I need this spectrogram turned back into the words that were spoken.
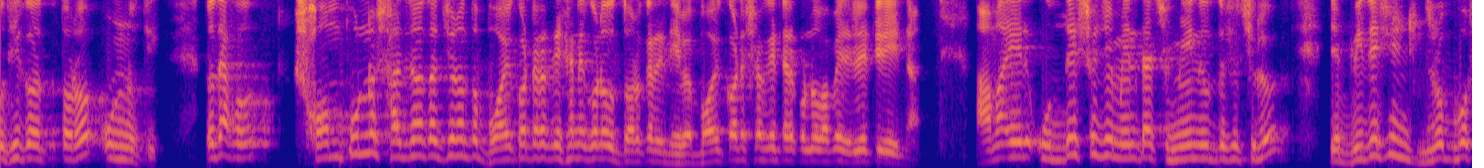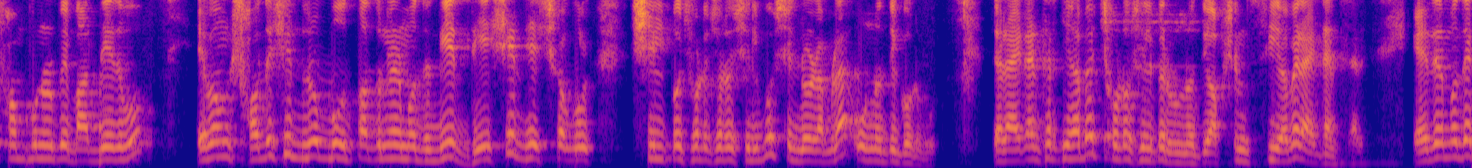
অধিকতর উন্নতি? তো দেখো, সম্পূর্ণ স্বাধীনতার জন্য তো বয়কটের এখানে কোনো দরকারই নেই বয়কটের সঙ্গে এটার কোনোভাবে রিলেটেডই না। আমার এর উদ্দেশ্য যে মেনটা মেন উদ্দেশ্য ছিল যে বিদেশি দ্রব্য সম্পূর্ণরূপে বাদ দিয়ে দেবো এবং স্বদেশি দ্রব্য উৎপাদনের মধ্যে দিয়ে দেশের যে সকল শিল্প, ছোট ছোট শিল্প, সেগুলোর আমরা উন্নতি করব। রাইট অ্যান্সার কি হবে? ছোট শিল্পের উন্নতি অপশন সি হবে রাইট অ্যান্সার এদের মধ্যে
